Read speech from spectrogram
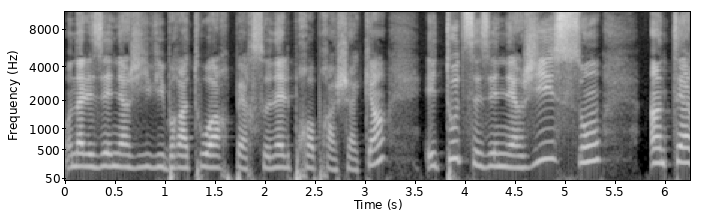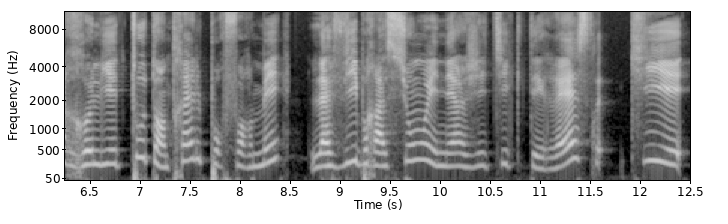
On a les énergies vibratoires personnelles propres à chacun et toutes ces énergies sont interreliées toutes entre elles pour former la vibration énergétique terrestre qui est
